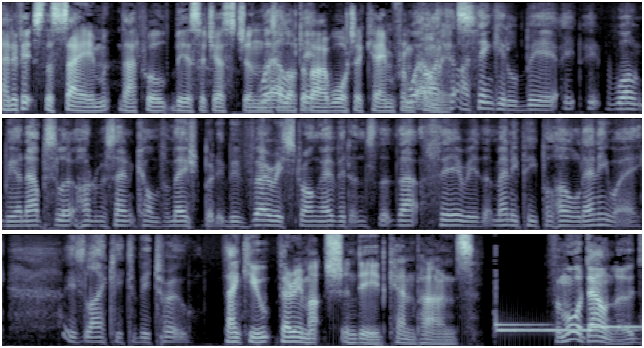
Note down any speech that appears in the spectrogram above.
And if it's the same, that will be a suggestion well, that a lot of our water came from well, comets. I, th- I think it'll be it, it won't be an absolute 100% confirmation, but it'd be very strong evidence that that theory that many people hold anyway is likely to be true. Thank you very much indeed, Ken Pounds. For more downloads,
